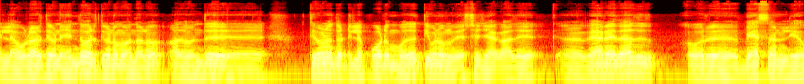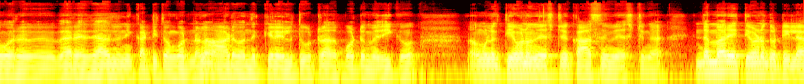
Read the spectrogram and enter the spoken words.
இல்லை உலர் தீவனம் எந்த ஒரு தீவனமாக இருந்தாலும் அதை வந்து தீவன தொட்டியில் போடும்போது தீவனம் வேஸ்டேஜ் ஆகாது. வேறு ஏதாவது ஒரு பேசன்லேயோ ஒரு வேறு எதாவது நீ கட்டி தொங்கோட்டினாலும் ஆடு வந்து கீழே இழுத்து விட்டுரும் அதை போட்டு மிதிக்கும். அவங்களுக்கு தீவனம் வேஸ்ட்டு காசும் வேஸ்ட்டுங்க இந்த மாதிரி தீவன தொட்டியில்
